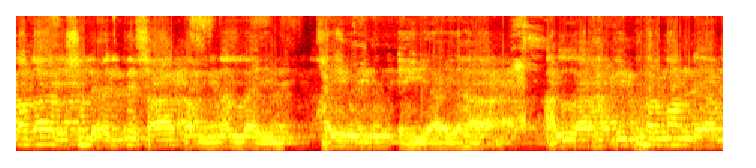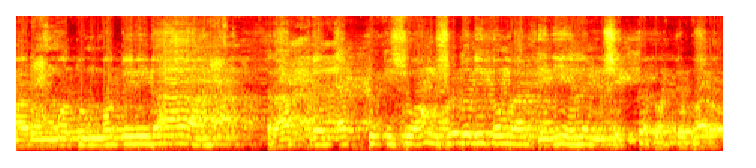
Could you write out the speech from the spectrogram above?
তাদা রসুল খাইরুল আল্লাহর রাত্রের একটু কিছু অংশ যদি তোমরা তিনি এলেন শিক্ষা করতে পারো।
